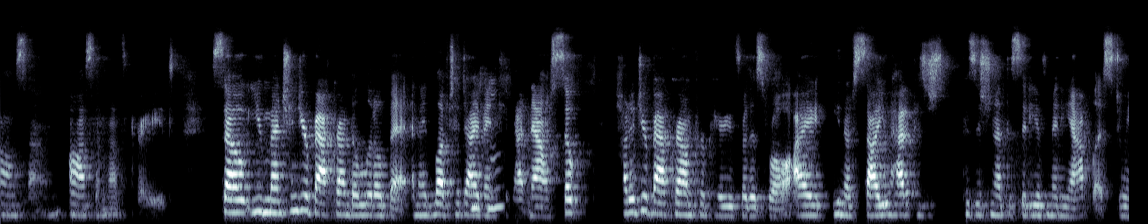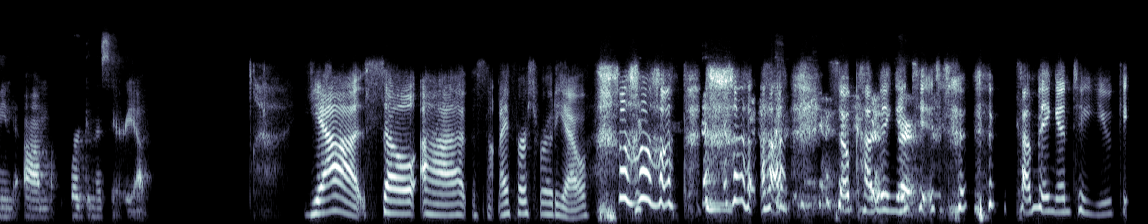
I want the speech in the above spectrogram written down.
Awesome. Awesome. That's great. So you mentioned your background a little bit, and I'd love to dive mm-hmm. into that now. So how did your background prepare you for this role? I, you know, saw you had a position at the city of Minneapolis doing um, work in this area. Yeah, so uh, it's not my first rodeo. uh, so coming sure. into coming into UK,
